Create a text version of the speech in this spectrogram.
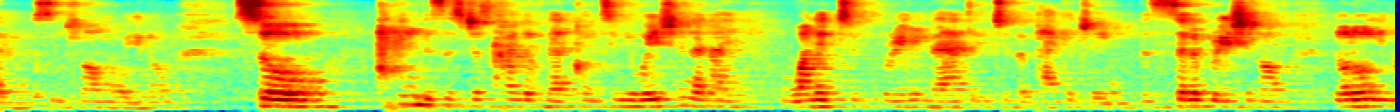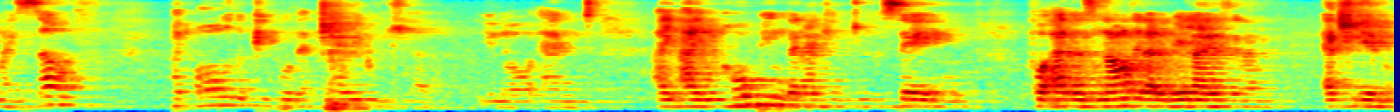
and Simshlomo, you know. So I think this is just kind of that continuation and I wanted to bring that into the packaging, the celebration of not only myself, but all the people that carried me here, you know, and I, I'm hoping that I can do the same for others now that I realize that I'm actually an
